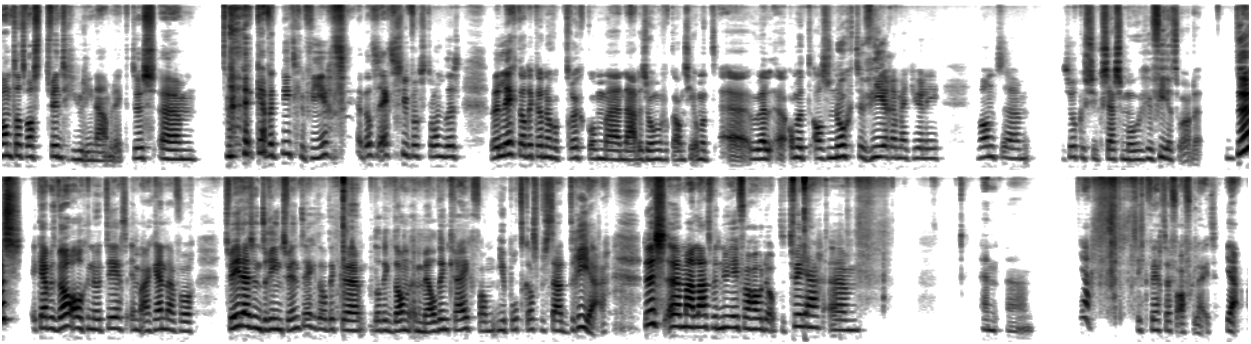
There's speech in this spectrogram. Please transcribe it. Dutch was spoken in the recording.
want dat was 20 juli namelijk. Dus um, ik heb het niet gevierd. dat is echt super stom. Dus wellicht dat ik er nog op terugkom na de zomervakantie om het, wel, om het alsnog te vieren met jullie. Want um, zulke successen mogen gevierd worden. Dus ik heb het wel al genoteerd in mijn agenda voor 2023. Dat ik, uh, dat ik dan een melding krijg van je podcast bestaat drie jaar. Dus, uh, maar laten we het nu even houden op de twee jaar. Um, en uh, ja, ik werd even afgeleid. Ja,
